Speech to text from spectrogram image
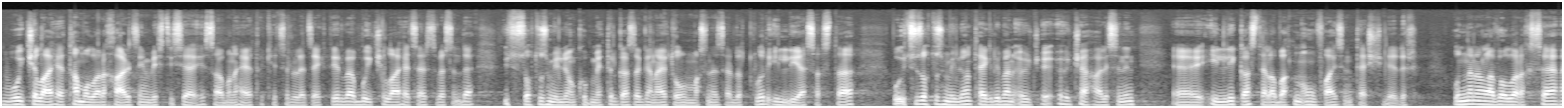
bu iki layihə tam olaraq xarici investisiya hesabına həyata keçiriləcəkdir və bu iki layihə çərçivəsində 330 milyon kubmetr qaza qənaət olunması nəzərdə tutulur illik əsasda. Bu 330 milyon təqribən ölkə, ölkə əhalisinin illik qaz tələbatının 10%-ni təşkil edir. Bundan əlavə olaraq isə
